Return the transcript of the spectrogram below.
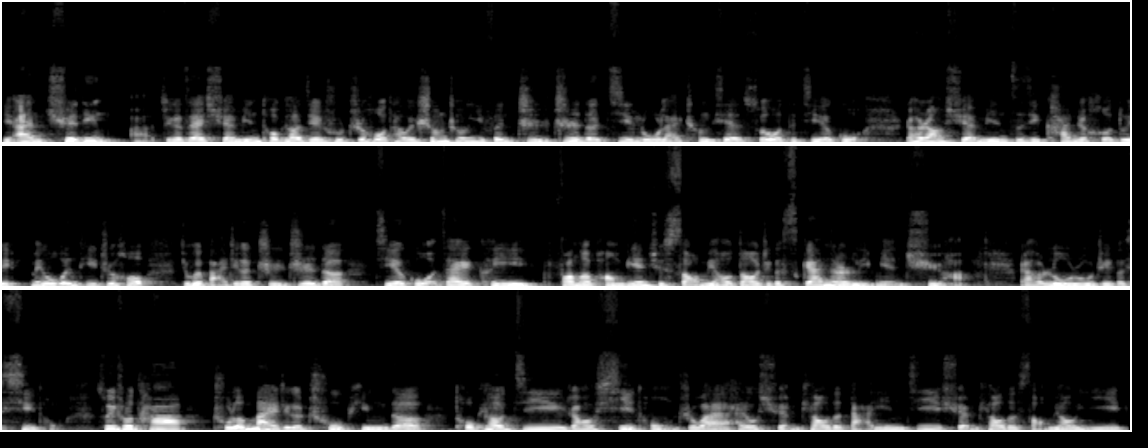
你按确定啊，这个在选民投票结束之后，它会生成一份纸质的记录来呈现所有的结果，然后让选民自己看着核对没有问题之后，就会把这个纸质的结果再可以放到旁边去扫描到这个 scanner 里面去哈。然后录入这个系统，所以说它除了卖这个触屏的投票机，然后系统之外，还有选票的打印机、选票的扫描仪。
